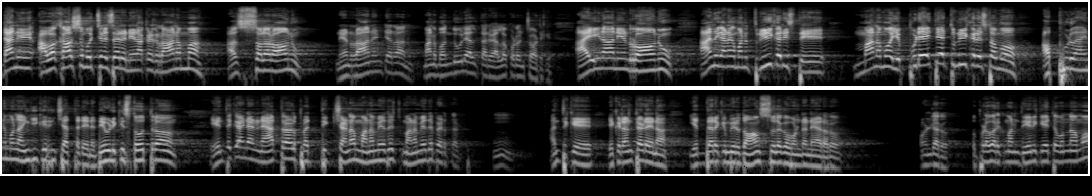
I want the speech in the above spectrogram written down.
దాని అవకాశం వచ్చినా సరే నేను అక్కడికి రానమ్మా. అస్సలు రాను. నేను రానంటే రాను. మన బంధువులు వెళ్తారు వెళ్ళకూడని చోటకి. అయినా నేను రాను. అని కనుక మనం తృణీకరిస్తే మనము ఎప్పుడైతే తృణీకరిస్తామో అప్పుడు ఆయన మనల్ని అంగీకరించేస్తాడైనా. దేవునికి స్తోత్రం. ఎందుకంటే ఆయన నేత్రాలు ప్రతి క్షణం మన మీద మన మీద పెడతాడు. అందుకే ఇక్కడ అంటాడైనా ఇద్దరికి మీరు దాంసులుగా ఉండనేరరు. ఉండరు. ఇప్పటివరకు మనం దేనికైతే ఉన్నామో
